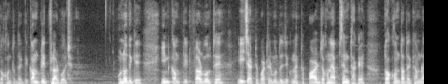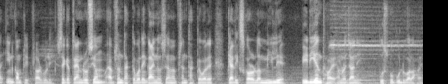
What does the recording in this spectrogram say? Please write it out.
তখন তাদেরকে কমপ্লিট ফ্লাওয়ার বলছে। অন্যদিকে ইনকমপ্লিট ফ্লাওয়ার বলতে এই চারটে পার্টের মধ্যে যে কোনো একটা পার্ট যখন অ্যাবসেন্ট থাকে, তখন তাদেরকে আমরা ইনকমপ্লিট ফ্লাওয়ার বলি। সেক্ষেত্রে অ্যান্ড্রোসিয়াম অ্যাবসেন্ট থাকতে পারে গাইনোসিয়াম অ্যাবসেন্ট থাকতে পারে ক্যালিক্স করলা মিলে পেরিয়েন্ট হয়, আমরা জানি। পুষ্পপুট বলা হয়।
